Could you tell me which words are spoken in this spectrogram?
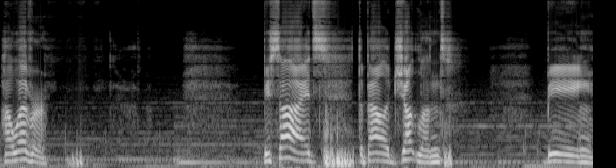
However, besides the Battle of Jutland being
